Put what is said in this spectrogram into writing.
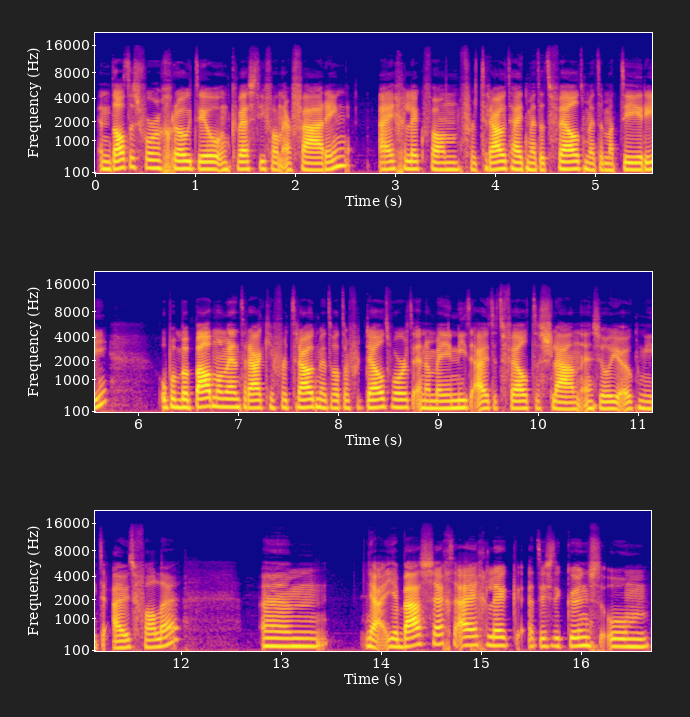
En dat is voor een groot deel een kwestie van ervaring. Eigenlijk van vertrouwdheid met het veld, met de materie. Op een bepaald moment raak je vertrouwd met wat er verteld wordt en dan ben je niet uit het veld te slaan en zul je ook niet uitvallen. Ehm, ja, je baas zegt eigenlijk, het is de kunst om,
